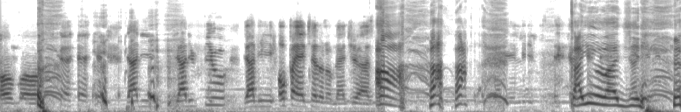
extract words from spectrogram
Um, uh, you're the, you're the few, you're the upper echelon of Nigerians. ah, can you imagine?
